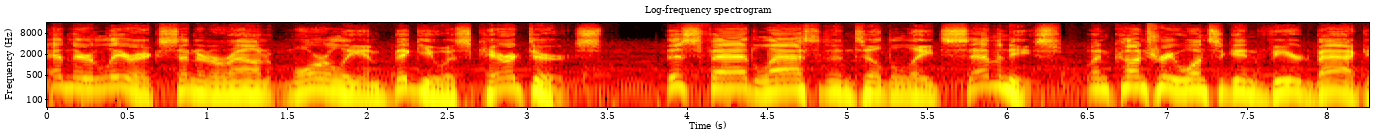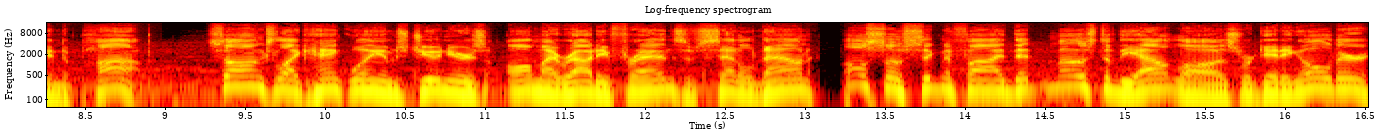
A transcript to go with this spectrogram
and their lyrics centered around morally ambiguous characters. This fad lasted until the late 70s, when country once again veered back into pop. Songs like Hank Williams Jr.'s All My Rowdy Friends Have Settled Down also signified that most of the outlaws were getting older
